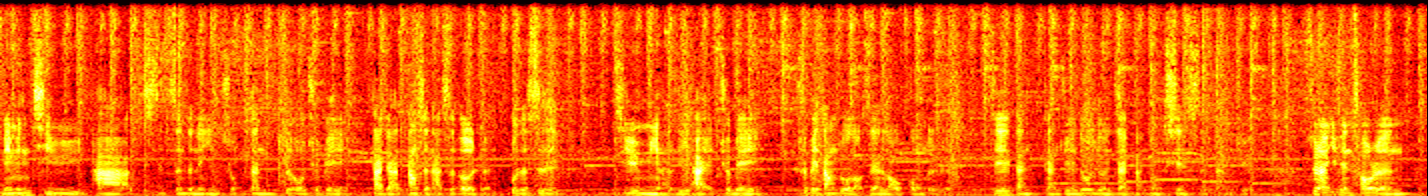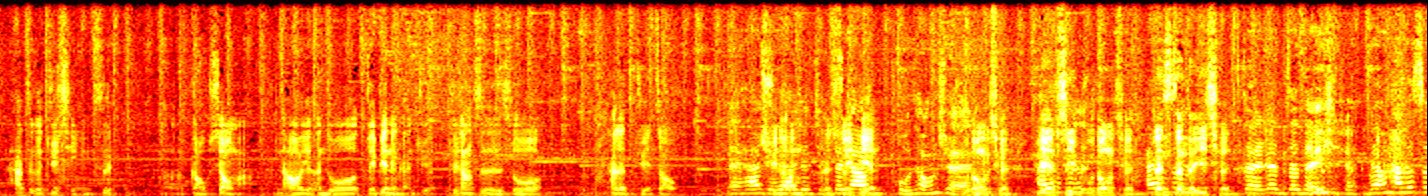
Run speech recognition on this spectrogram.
明明奇遇他是真正的英雄，但最后却被大家当成他是恶人，或者是奇遇明明很厉害，却被却被当做老是在捞功的人，这些感感觉都有点在反动现实的感觉。虽然一拳超人他这个剧情是呃搞笑嘛，然后有很多随便的感觉，就像是说。他的绝招，对，他取得很很随便，普通拳，普通拳，连续普通拳，认真的一拳，对，认真的一拳，没有，他就是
